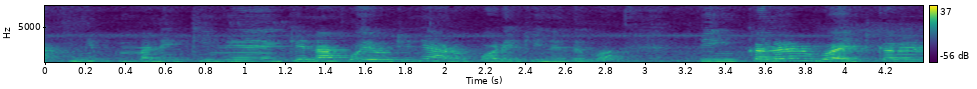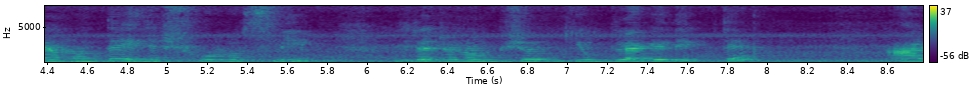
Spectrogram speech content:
এখনই মানে কিনে, কেনা হয়ে ওঠেনি আরও পরে কিনে দেবো। পিঙ্ক কালার হোয়াইট কালারের মধ্যে এই যে সরু স্লিভ যেটার জন্য ভীষণ কিউট লাগে দেখতে। আর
